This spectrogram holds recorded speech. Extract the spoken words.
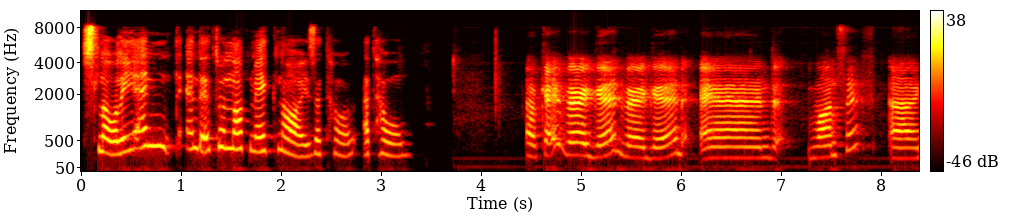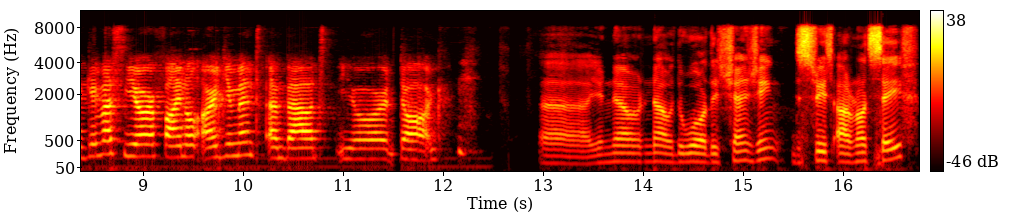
slowly, and, and it will not make noise at home. At home. Okay, very good, very good. And Monsif, uh, give us your final argument about your dog. Uh, you know, now the world is changing. The streets are not safe,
